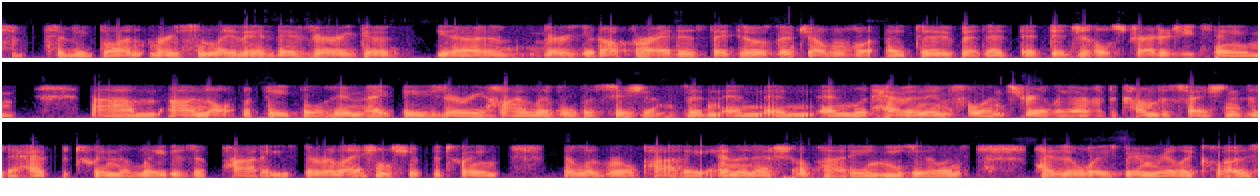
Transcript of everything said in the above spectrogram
to, to be blunt. Recently, they're, they're very good, you know, very good operators. They do a good job of what they do, but a, a digital strategy team um, are not the people who make these very high-level decisions and, and, and, and would have an influence really over the conversations that are had between the leaders of parties. The relationship between the Liberal Party and the National Party in New Zealand has always been really close,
